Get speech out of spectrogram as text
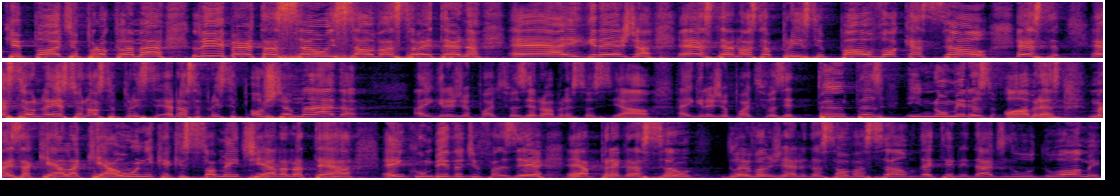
que pode proclamar libertação e salvação eterna é a igreja. Esta é a nossa principal vocação. Esta, é, esta é, a nossa, é a nossa principal chamada. A igreja pode fazer obra social, a igreja pode fazer tantas inúmeras obras, mas aquela que é a única que somente ela na terra é incumbida de fazer é a pregação do evangelho da salvação, da eternidade do, do homem.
